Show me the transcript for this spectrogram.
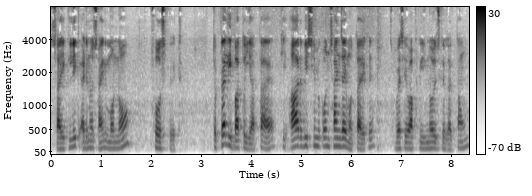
cyclic adenosine monophosphate तो पहली बात तो ये आता है कि आरबीसी में कौन सा एंजाइम होता है कि? वैसे आपकी नॉलेज के रखता हूँ।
